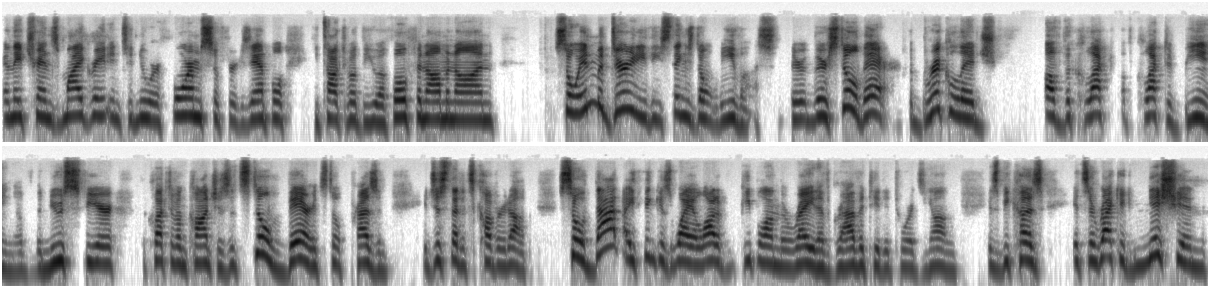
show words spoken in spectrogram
and they transmigrate into newer forms. So, for example, he talked about the UFO phenomenon. So, in modernity, these things don't leave us; they're they're still there. The bricolage of the collect of collective being of the noosphere, the collective unconscious. It's still there, it's still present. It's just that it's covered up. So that I think is why a lot of people on the right have gravitated towards Jung, is because it's a recognition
